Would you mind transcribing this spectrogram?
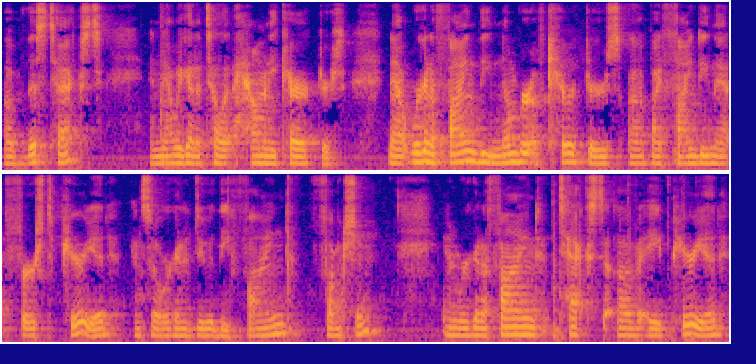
of this text and now we got to tell it how many characters. Now we're going to find the number of characters uh, by finding that first period, and so we're going to do the find function, and we're going to find text of a period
